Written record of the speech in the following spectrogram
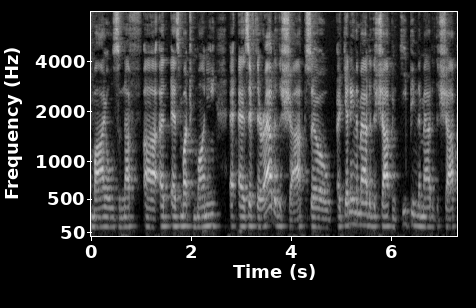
miles, enough, uh, as much money as if they're out of the shop. So uh, getting them out of the shop and keeping them out of the shop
